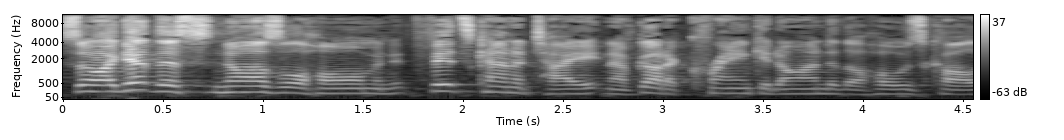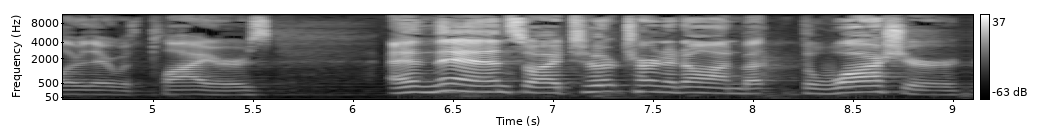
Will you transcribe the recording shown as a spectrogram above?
so I get this nozzle home, and it fits kind of tight, and I've got to crank it onto the hose collar there with pliers. And then, so I t- turn it on, but the washer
